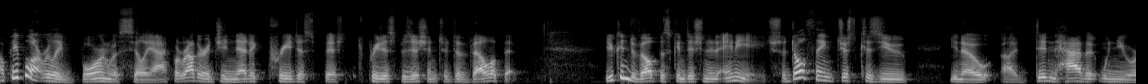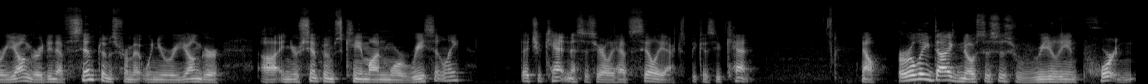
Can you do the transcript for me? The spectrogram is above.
Now, people aren't really born with celiac, but rather a genetic predisposition to develop it. You can develop this condition at any age. So don't think just because you, you know, uh, didn't have it when you were younger, didn't have symptoms from it when you were younger, uh, and your symptoms came on more recently, that you can't necessarily have celiacs because you can. Now, early diagnosis is really important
